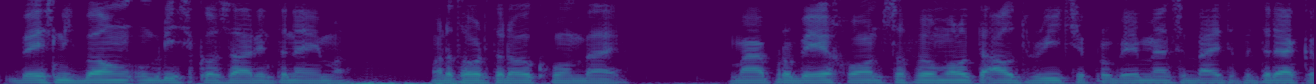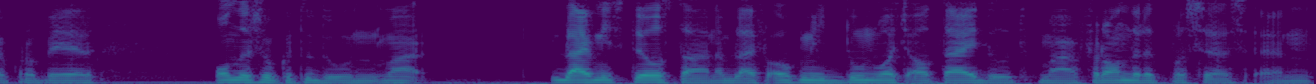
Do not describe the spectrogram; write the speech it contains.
wees niet bang om risico's daarin te nemen. Maar dat hoort er ook gewoon bij. Maar probeer gewoon zoveel mogelijk te outreachen. Probeer mensen bij te betrekken. Probeer onderzoeken te doen. Maar blijf niet stilstaan. En blijf ook niet doen wat je altijd doet. Maar verander het proces. En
